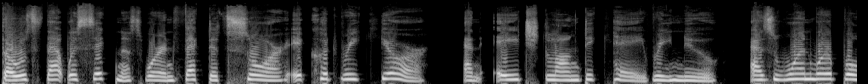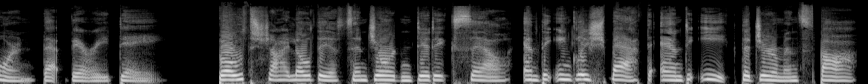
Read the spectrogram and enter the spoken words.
Those that with sickness were infected sore it could recure, and aged long decay renew, as one were born that very day. Both Shiloh this and Jordan did excel, and the English bath and eke the German spa.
